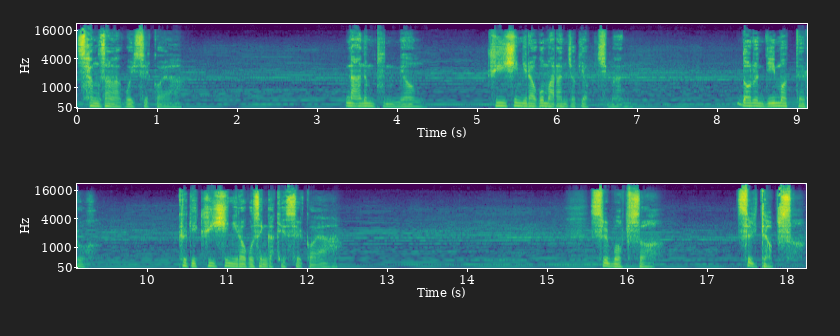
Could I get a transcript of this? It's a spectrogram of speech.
상상하고 있을 거야. 나는 분명 귀신이라고 말한 적이 없지만, 너는 네 멋대로 그게 귀신이라고 생각했을 거야. 쓸모없어. 쓸데없어.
